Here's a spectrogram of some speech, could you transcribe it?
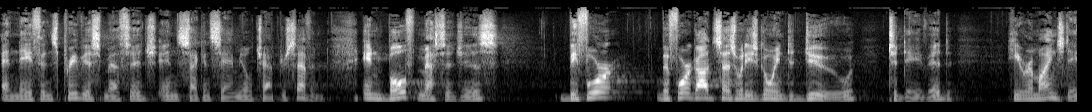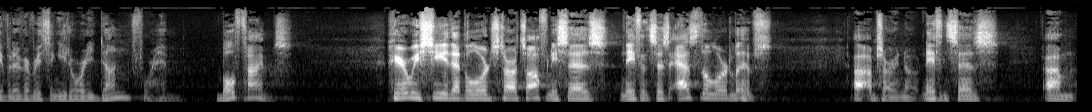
and Nathan's previous message in 2 Samuel chapter 7. In both messages, before, before God says what he's going to do to David, he reminds David of everything he'd already done for him, both times. Here we see that the Lord starts off and he says, Nathan says, As the Lord lives. Uh, I'm sorry, no. Nathan says, um,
